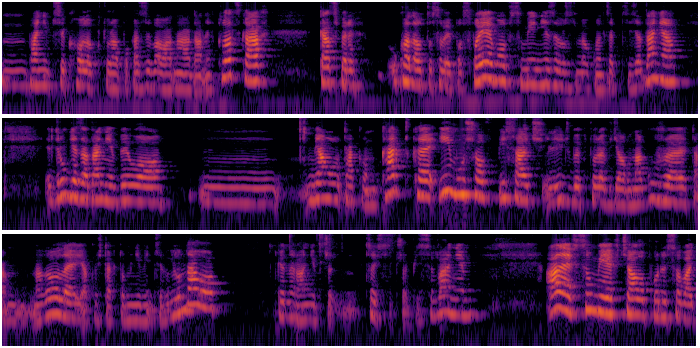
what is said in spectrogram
mm, pani psycholog, która pokazywała na danych klockach. Kacper układał to sobie po swojemu, w sumie nie zrozumiał koncepcji zadania. Drugie zadanie było, mm, miał taką kartkę i musiał wpisać liczby, które widział na górze, tam na dole, jakoś tak to mniej więcej wyglądało. Generalnie coś z przepisywaniem, ale w sumie chciał porysować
